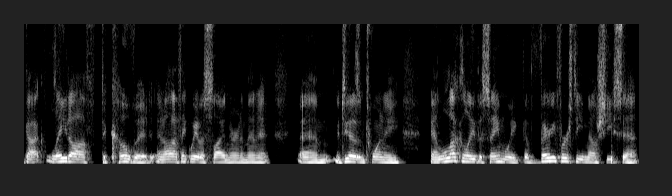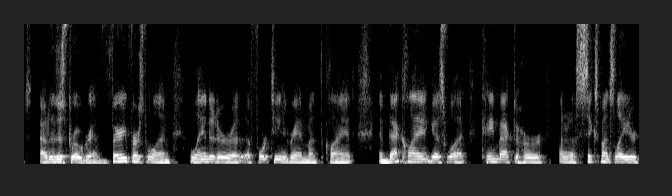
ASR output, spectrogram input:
got laid off to COVID, and I think we have a slide in there in a minute. Um, in 2020, and luckily, the same week, the very first email she sent out of this program, very first one, landed her a, a 14 grand month client. And that client, guess what, came back to her, I don't know, six months later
